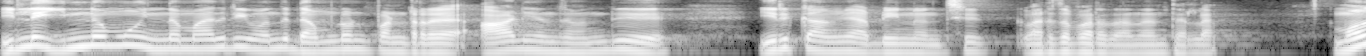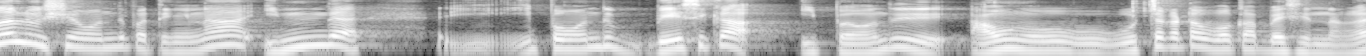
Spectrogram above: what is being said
இல்லை இன்னமும் இந்த மாதிரி வந்து டம் டவுன் பண்ணுற ஆடியன்ஸை வந்து இருக்காங்க அப்படின்னு நினச்சி வருத்தப்படுறதான்னு தெரில முதல் விஷயம் வந்து பார்த்திங்கன்னா இந்த இப்போ வந்து பேசிக்காக இப்போ வந்து அவங்க உச்சக்கட்ட ஓக்கா பேசியிருந்தாங்க.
